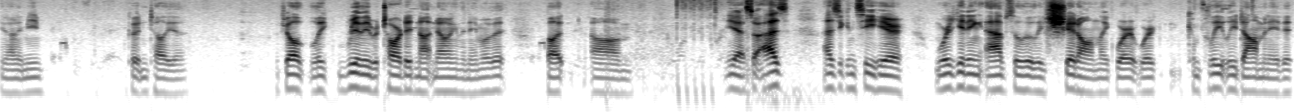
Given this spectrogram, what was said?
You know what I mean? Couldn't tell you. I feel like really retarded not knowing the name of it, but um, yeah. So as as you can see here, we're getting absolutely shit on. Like we're we're completely dominated.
